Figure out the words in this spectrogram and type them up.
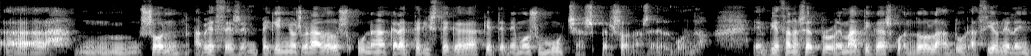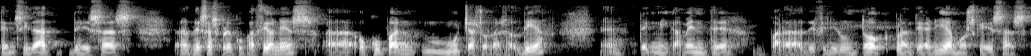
Ah, mm, son a veces en pequeños grados una característica que tenemos muchas personas en el mundo. Empiezan a ser problemáticas cuando la duración y la intensidad de esas, eh, de esas preocupaciones ocupan muchas horas al día. Técnicamente, para definir un TOC, plantearíamos que esas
